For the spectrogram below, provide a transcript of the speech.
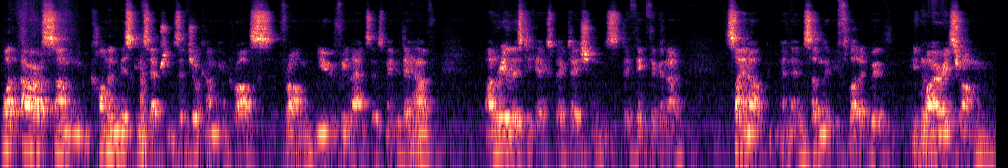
what are some common misconceptions that you're coming across from new freelancers? Maybe they hmm. have unrealistic expectations. They think they're going to sign up and then suddenly be flooded with inquiries from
